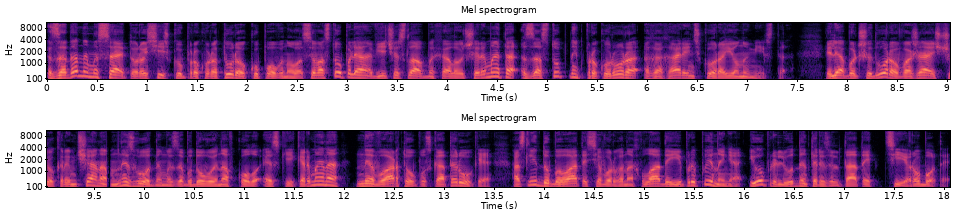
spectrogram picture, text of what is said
За даними сайту російської прокуратури окупованого Севастополя, В'ячеслав Михайлович Шеремета заступник прокурора Гагарінського району міста. Ілля Бочидворов вважає, що кримчанам, незгодними забудовою навколо Ескі Кермена, не варто опускати руки, а слід добиватися в органах влади її припинення і оприлюднити результати цієї роботи.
